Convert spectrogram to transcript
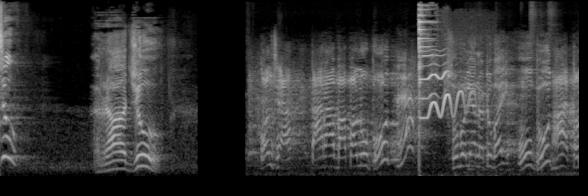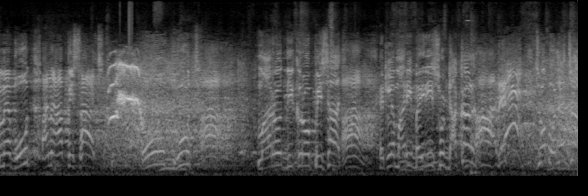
રાજુ રાજુ કોણ છે આ તારા બાપાનું ભૂત શું બોલ્યા નટુભાઈ હું ભૂત હા તમે ભૂત અને આ પિશાચ હું ભૂત હા મારો દીકરો પિશાચ હા. એટલે મારી બૈરી શું ડાકણ હા રે જો બોલે છો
